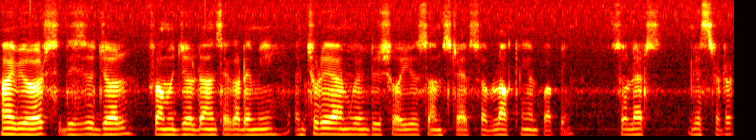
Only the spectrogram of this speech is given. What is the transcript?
Hi viewers, this is Uzzal from Uzzal Dance Academy and today I am going to show you some steps of locking and popping. So let's get started.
